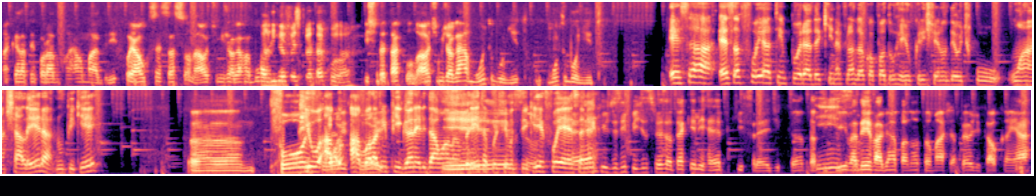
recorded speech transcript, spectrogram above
naquela temporada com o Real Madrid foi algo sensacional. O time jogava A bonito, liga foi espetacular. espetacular. O time jogava muito bonito, muito bonito. Essa, essa foi a temporada que na final da Copa do Rei o Cristiano deu, tipo, uma chaleira no Piquet. Ah, foi, que o- foi, a, a foi. bola vem pigando, ele dá uma lambreta por cima do Isso. Piquet, foi essa, é né? que o Desimpedidos fez até aquele rap que Fred canta, Isso. Piquet, vai devagar pra não tomar chapéu de calcanhar.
